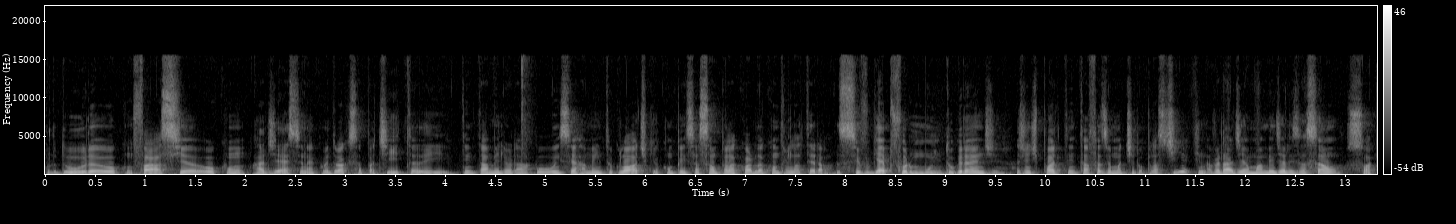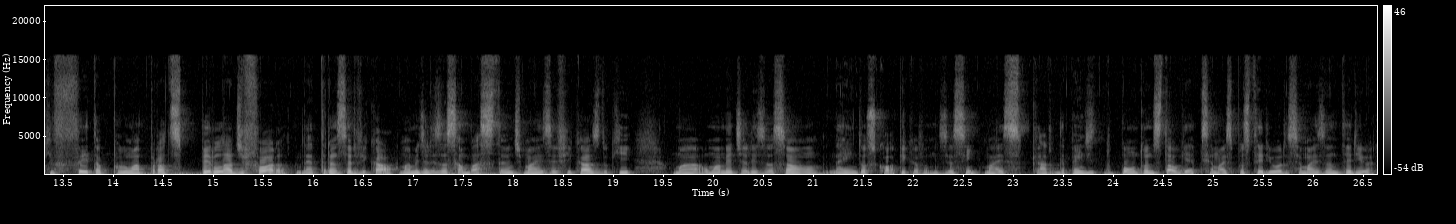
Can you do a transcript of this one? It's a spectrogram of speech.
gordura ou com fáscia ou com radiesse, né, com hidroxapatita e tentar melhorar o encerramento glótico e a compensação pela corda contralateral. Se o gap for muito grande, a gente pode tentar fazer uma tiroplastia, que na verdade é uma medialização só que feita por uma prótese pelo lado de fora, né, transcervical, uma medialização bastante mais eficaz do que uma, uma medialização né, endoscópica, vamos dizer assim, mas, claro, depende do ponto onde está o gap, se é mais posterior ou se é mais anterior.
